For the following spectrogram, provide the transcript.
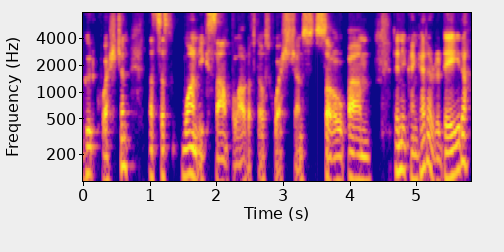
good question. That's just one example out of those questions. So um, then you can gather the data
